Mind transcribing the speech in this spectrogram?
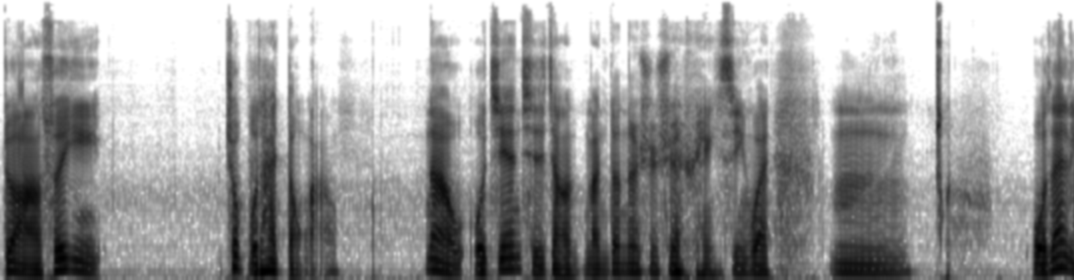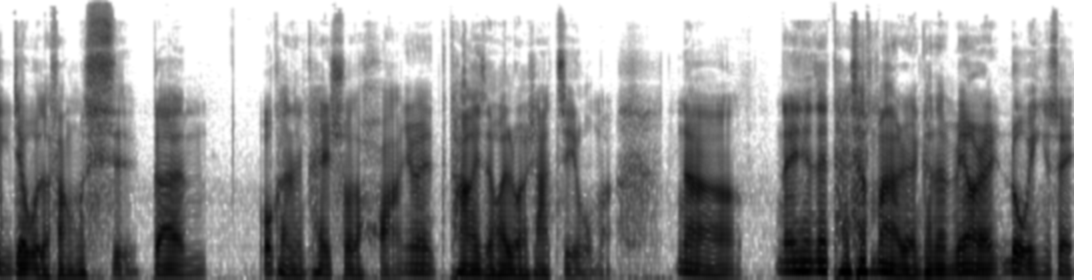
对啊，所以就不太懂啦。那我今天其实讲蛮断断续续的原因，是因为，嗯。我在理解我的方式，跟我可能可以说的话，因为怕一直会留下记录嘛。那那一天在台上骂人，可能没有人录音，所以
